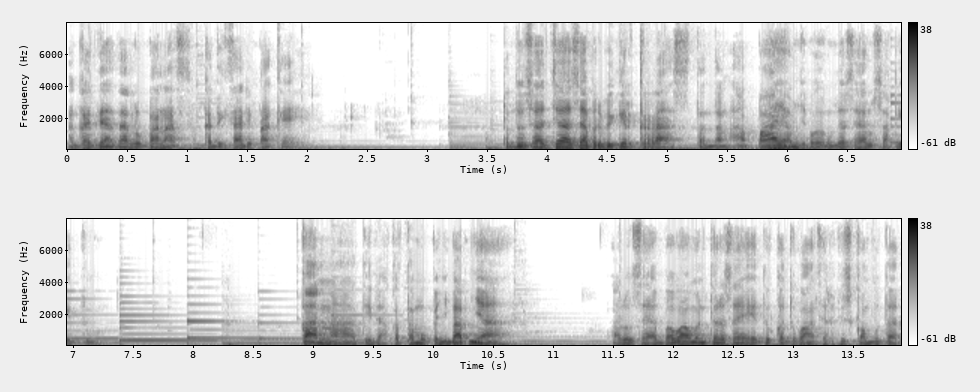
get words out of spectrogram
agar tidak terlalu panas ketika dipakai. Tentu saja saya berpikir keras tentang apa yang menyebabkan komputer saya rusak itu. Karena tidak ketemu penyebabnya, lalu saya bawa monitor saya itu ke tukang servis komputer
